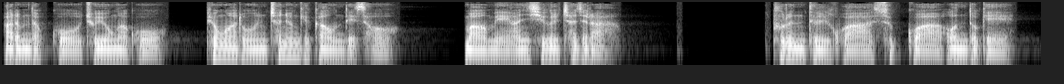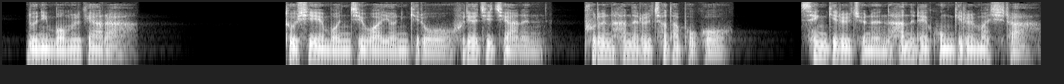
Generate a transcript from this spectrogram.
아름답고 조용하고 평화로운 천연계 가운데서 마음의 안식을 찾으라. 푸른 들과 숲과 언덕에 눈이 머물게 하라. 도시의 먼지와 연기로 흐려지지 않은 푸른 하늘을 쳐다보고 생기를 주는 하늘의 공기를 마시라.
